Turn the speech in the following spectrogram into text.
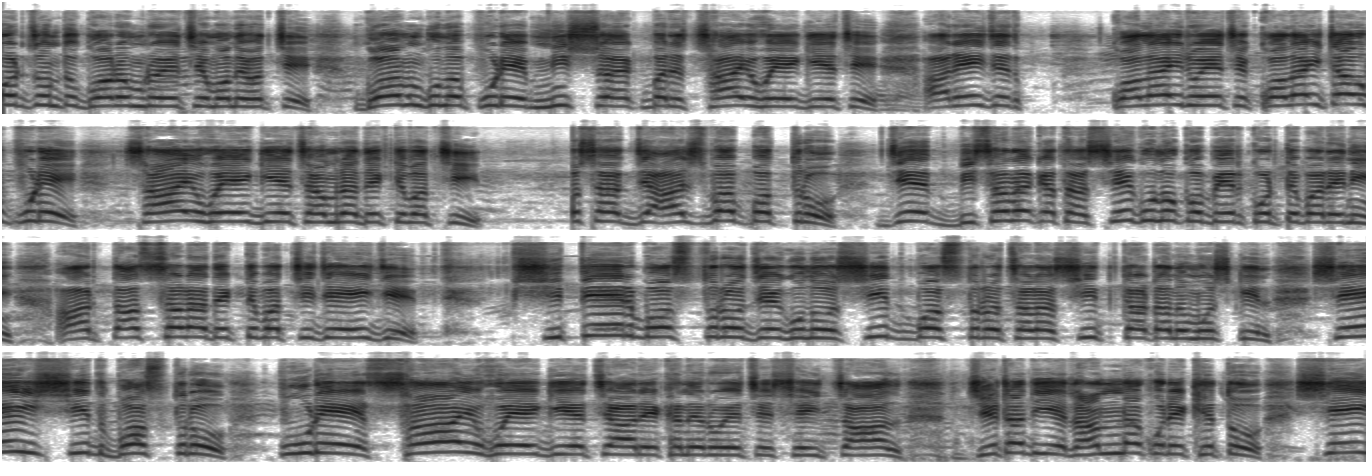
পর্যন্ত গরম রয়েছে মনে হচ্ছে। গমগুলো পুড়ে নিঃস্ব একবারে ছাই হয়ে গিয়েছে। আর এই যে কলাই রয়েছে, কলাইটাও পুড়ে ছাই হয়ে গিয়েছে আমরা দেখতে পাচ্ছি। পোশাক যে আসবাবপত্র, যে বিছানা কাঁথা সেগুলোকে বের করতে পারেনি। আর তাছাড়া দেখতে পাচ্ছি যে এই যে শীতের বস্ত্র যেগুলো, শীত বস্ত্র ছাড়া শীত কাটানো মুশকিল, সেই শীত বস্ত্র পুড়ে ছাই হয়ে গিয়েছে আর এখানে রয়েছে সেই চাল যেটা দিয়ে রান্না করে খেত। সেই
